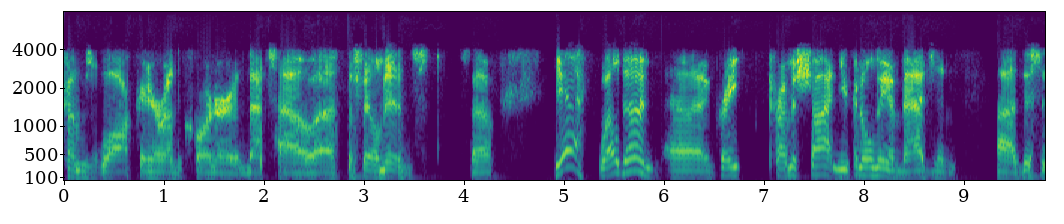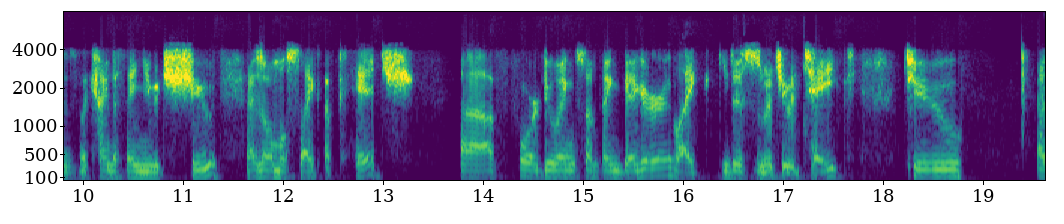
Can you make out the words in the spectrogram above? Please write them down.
comes walking around the corner, and that's how uh, the film ends. So, yeah, well done. Uh, great premise shot. And you can only imagine uh, this is the kind of thing you would shoot as almost like a pitch uh, for doing something bigger. Like this is what you would take to a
